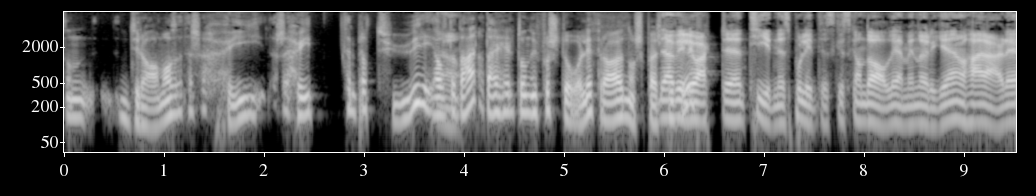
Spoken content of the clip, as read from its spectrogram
sånn drama. Det er så, høy, det er så høyt temperatur i alt ja. dette her. At det er helt sånn uforståelig fra norsk perspektiv. Det ville jo vært uh, tidenes politiske skandale hjemme i Norge, og her er det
